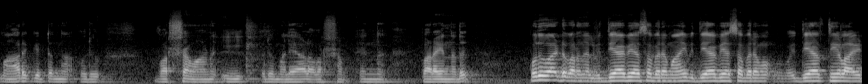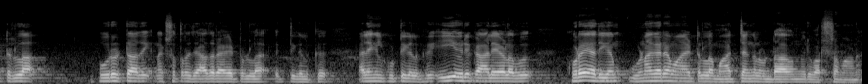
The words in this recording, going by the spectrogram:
മാറിക്കിട്ടുന്ന ഒരു വർഷമാണ് ഈ ഒരു മലയാള വർഷം എന്ന് പറയുന്നത്. പൊതുവായിട്ട് പറഞ്ഞാൽ വിദ്യാഭ്യാസപരമായി വിദ്യാഭ്യാസപരം വിദ്യാർത്ഥികളായിട്ടുള്ള പൂരുട്ടാതി നക്ഷത്ര ജാതരായിട്ടുള്ള വ്യക്തികൾക്ക് അല്ലെങ്കിൽ കുട്ടികൾക്ക് ഈ ഒരു കാലയളവ് കുറേയധികം ഗുണകരമായിട്ടുള്ള മാറ്റങ്ങൾ ഉണ്ടാകുന്ന ഒരു വർഷമാണ്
